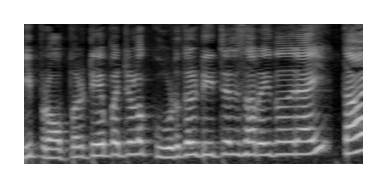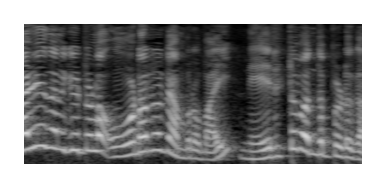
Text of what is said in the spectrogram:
ഈ പ്രോപ്പർട്ടിയെ പറ്റിയുള്ള കൂടുതൽ ഡീറ്റെയിൽസ് അറിയുന്നതിനായി താഴെ നൽകിയിട്ടുള്ള ഓണറുടെ നമ്പറുമായി നേരിട്ട് ബന്ധപ്പെടുക.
